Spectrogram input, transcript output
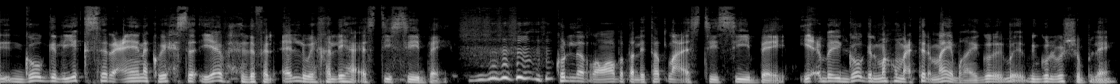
جوجل يكسر عينك ويحذف ال ويخليها STC Pay. كل الروابط اللي تطلع STC Pay. Google ما هو معترف ما يبغى يقول بيقول وش Play.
